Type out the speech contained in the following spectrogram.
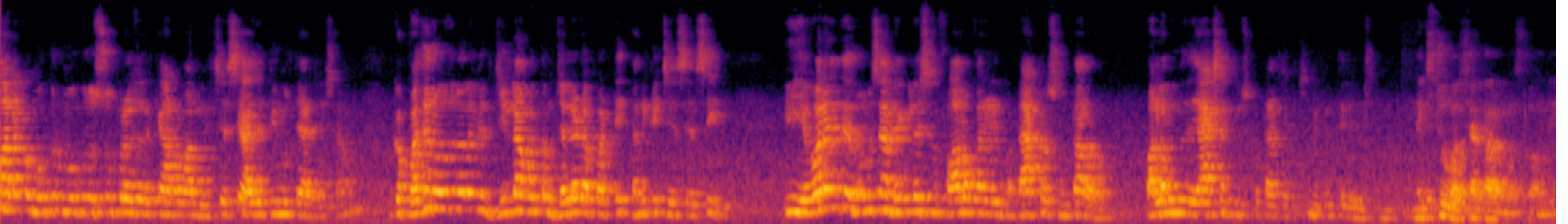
వాళ్ళకు ముగ్గురు ముగ్గురు సూపర్వైజర్ క్యాడర్ వాళ్ళని ఇచ్చేసి ఐదు టీములు తయారు చేశాము. ఒక పది రోజులలో మీరు జిల్లా మొత్తం జల్లెడ పట్టి తనిఖీ చేసేసి ఈ ఎవరైతే రూల్స్ అండ్ రెగ్యులేషన్ ఫాలో కానీ డాక్టర్స్ ఉంటారో వాళ్ళ మీద యాక్షన్ తీసుకుంటారని చెప్పేసి మీకు తెలియజేస్తున్నాను. నెక్స్ట్ వర్షాకాలం వస్తుంది.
